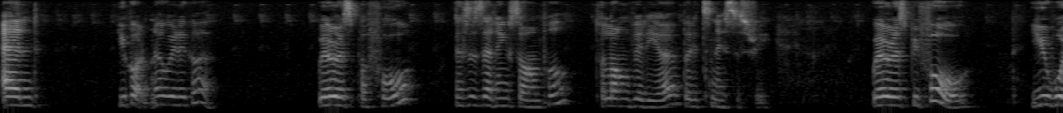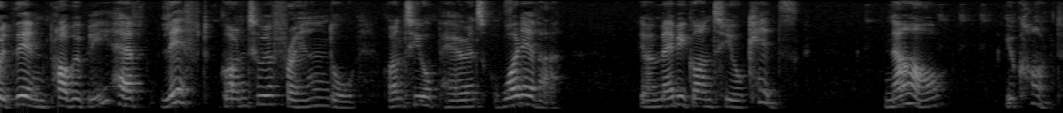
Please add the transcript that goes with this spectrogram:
and you got nowhere to go. Whereas before, this is an example, it's a long video, but it's necessary. Whereas before, you would then probably have left, gone to a friend or gone to your parents, whatever. You know, maybe gone to your kids. Now, you can't.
